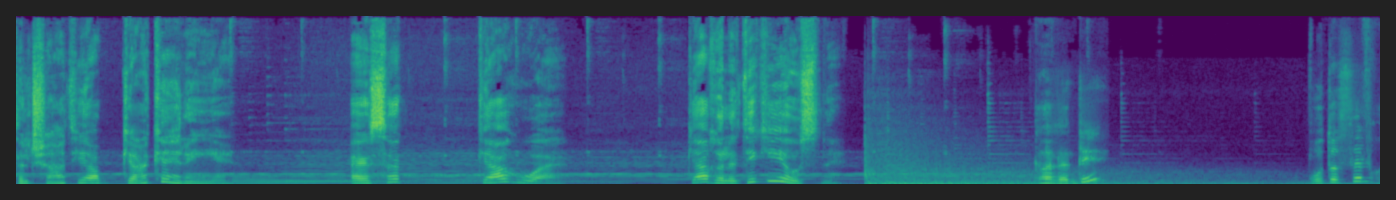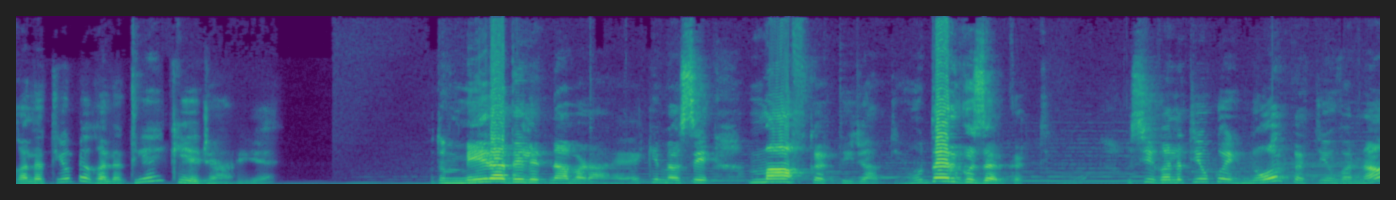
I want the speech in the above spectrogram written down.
दिलशाद ये आप क्या कह रही हैं? ऐसा क्या हुआ है? क्या गलती की है उसने? गलती? वो तो सिर्फ़ गलतियों पे गलतियाँ ही किए जा रही है। तो मेरा दिल इतना बड़ा है कि मैं उसे माफ़ करती जाती हूँ दरगुजर करती हूँ उसकी गलतियों को इग्नोर करती हूँ वरना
